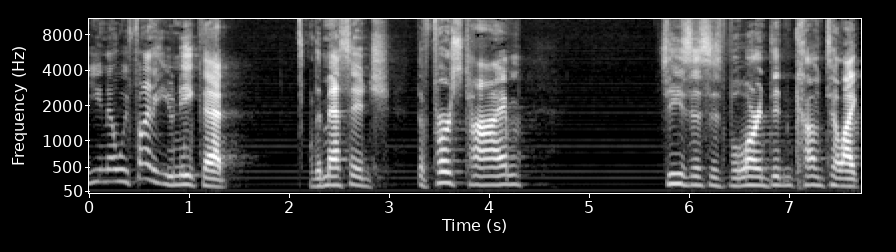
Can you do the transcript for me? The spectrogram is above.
you know, we find it unique that the message, the first time Jesus is born, didn't come to like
